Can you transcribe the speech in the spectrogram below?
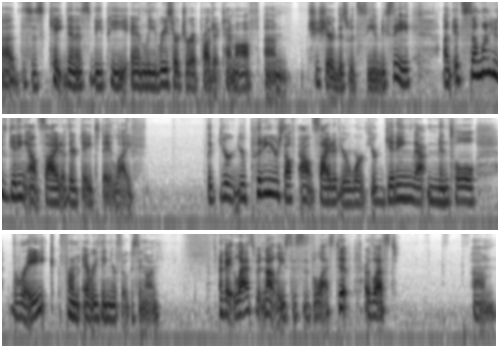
Uh, this is Kate Denis, VP and lead researcher of Project Time Off. Um, she shared this with CNBC. Um, it's someone who's getting outside of their day to day life. Like you're you're putting yourself outside of your work. You're getting that mental break from everything you're focusing on. Okay, last but not least, this is the last tip or the last um,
